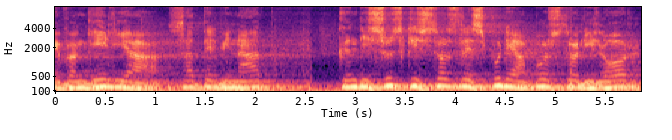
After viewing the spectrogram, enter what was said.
Evanghelia s-a terminat, când Isus Hristos le spune apostolilor,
